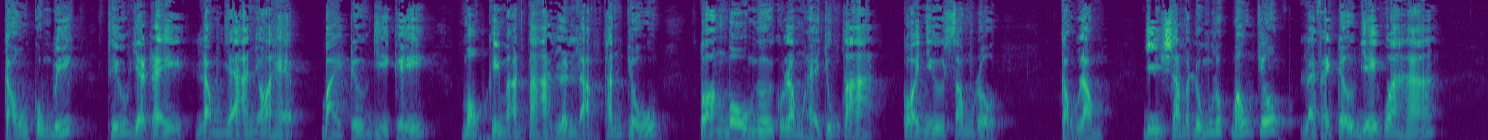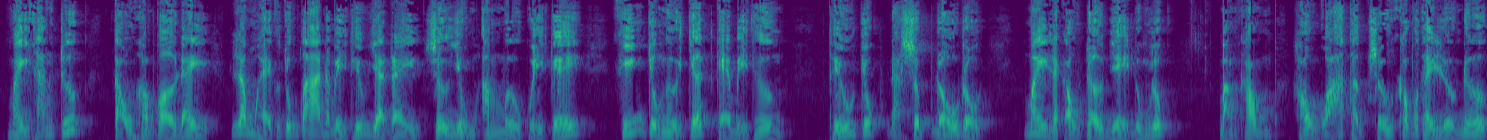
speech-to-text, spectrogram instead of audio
Cậu cũng biết thiếu gia rây lòng dạ nhỏ hẹp, bài trường dị kỷ. Một khi mà anh ta lên làm thánh chủ, toàn bộ người của Long hệ chúng ta coi như xong rồi. Cậu Long, vì sao mà đúng lúc máu chốt lại phải trở về quá hả? Mấy tháng trước, cậu không có ở đây, Long hệ của chúng ta đã bị thiếu gia rầy sử dụng âm mưu quỷ kế, khiến cho người chết kẻ bị thương. Thiếu chút đã sụp đổ rồi, may là cậu trở về đúng lúc. Bằng không, hậu quả thật sự không có thể lường được.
